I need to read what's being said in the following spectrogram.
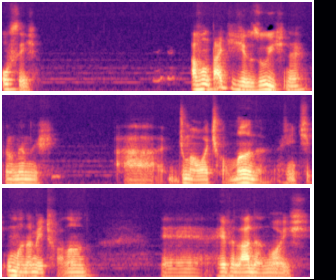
Ou seja, a vontade de Jesus, né, pelo menos a, de uma ótica humana, a gente humanamente falando, é, revelada a nós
